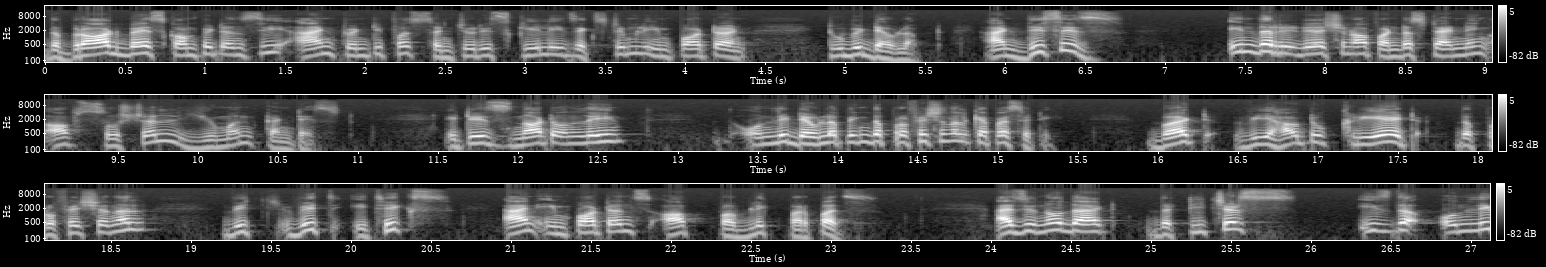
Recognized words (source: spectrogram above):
the broad based competency and 21st century skill is extremely important to be developed and this is in the relation of understanding of social human context. It is not only only developing the professional capacity, but we have to create the professional which with ethics and importance of public purpose. As you know that the teachers is the only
